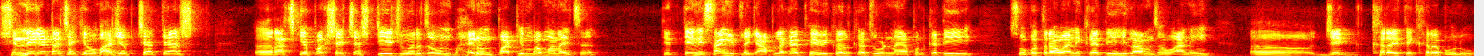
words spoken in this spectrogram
शिंदे गटाच्या किंवा भाजपच्या त्या राजकीय पक्षाच्या स्टेजवर जाऊन बाहेरून पाठिंबा म्हणायचं ते त्यांनी सांगितलं की आपला काय फेविकल का जोड नाही आपण कधी सोबत राहू आणि कधीही लांब जाऊ. आणि जे खरं आहे ते खरं बोलू.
